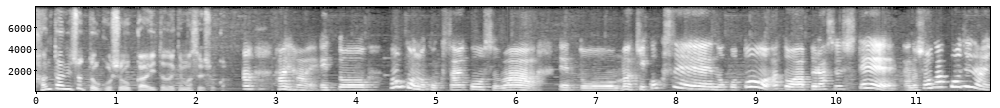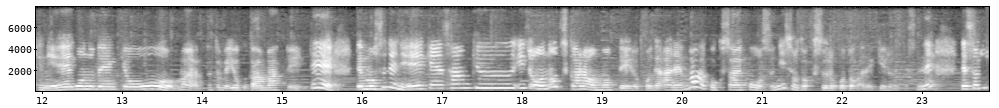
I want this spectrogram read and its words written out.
簡単にちょっとご紹介いただけますでしょうか？あはいはい。えっと、港の国際コースは、えっと、まあ、帰国生の子と、あとはプラスして、あの、小学校時代に英語の勉強を、まあ、例えばよく頑張っていて、でもすでに英検3級以上の力を持っている子であれば、国際コースに所属することができるんですね。で、それ以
